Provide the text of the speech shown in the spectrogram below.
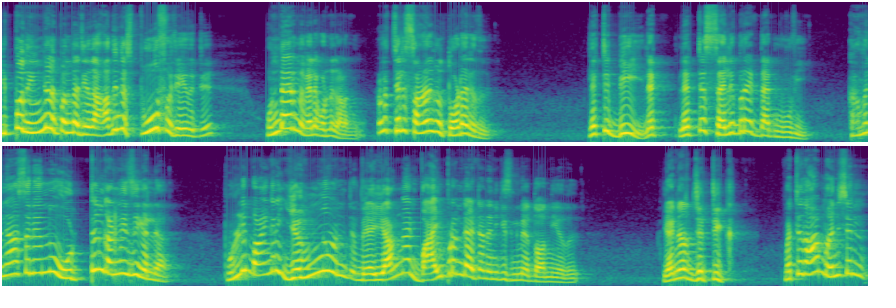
ഇപ്പോൾ നിങ്ങളിപ്പോൾ എന്താ ചെയ്തത്? അതിന്റെ സ്പൂഫ് ചെയ്തിട്ട് ഉണ്ടായിരുന്ന വില കൊണ്ട് കളഞ്ഞു. കാരണം ചില സാധനങ്ങൾ തുടരുത്. Let it be let let's celebrate that movie കമലഹാസനെ ഒന്നും ഒട്ടും കൺവിൻസിങ് അല്ല. പുള്ളി ഭയങ്കര യങ്ങും യങ് ആൻഡ് വൈബ്രന്റ് ആയിട്ടാണ് എനിക്ക് സിനിമയെ തോന്നിയത്. എനർജറ്റിക് മറ്റേത് ആ മനുഷ്യൻ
